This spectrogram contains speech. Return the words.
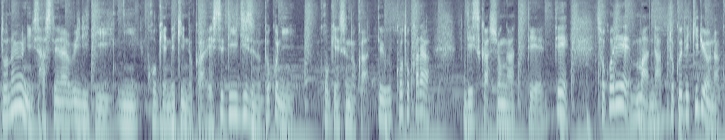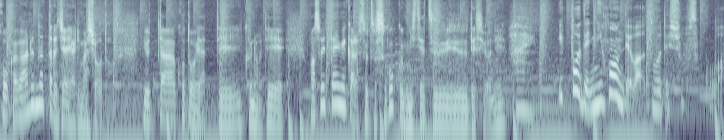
どのようにサステナビリティに貢献できるのか SDGs のどこに貢献するのかっていうことからディスカッションがあってでそこでまあ納得できるような効果があるんだったらじゃあやりましょうといったことをやっていくので、まあ、そういった意味からするとすごく密接ですよね。はい、一方で日本ではどうでしょうそこは？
